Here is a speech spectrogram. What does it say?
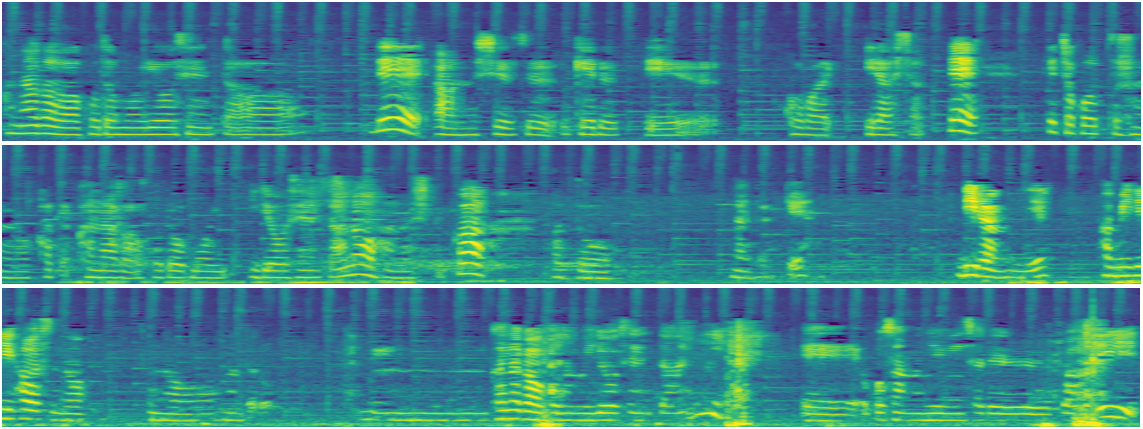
神奈川子供医療センターで、あの、手術受けるっていう子がいらっしゃって、で、ちょこっとその、かた神奈川子供医療センターのお話とか、あと、なんだっけリラの家ファミリーハウスの、その、なんだろう、うーん、神奈川子供医療センターに、えー、お子さんが入院される場合、家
